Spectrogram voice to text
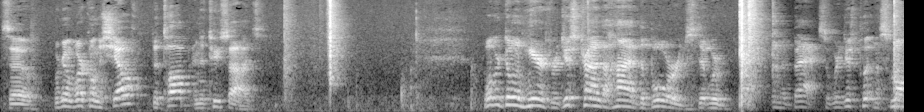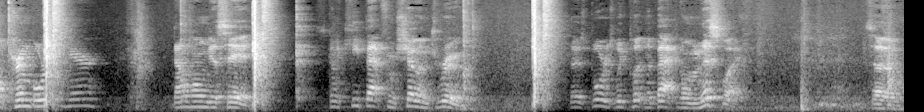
So we're going to work on the shelf, the top, and the two sides. What we're doing here is we're just trying to hide the boards that were in the back. So we're just putting a small trim board in here down along this edge. It's going to keep that from showing through. Those boards we put in the back going this way. So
